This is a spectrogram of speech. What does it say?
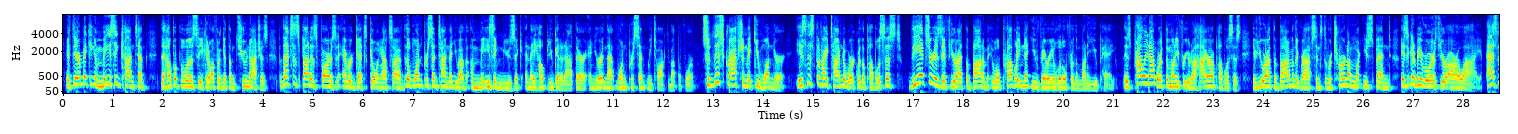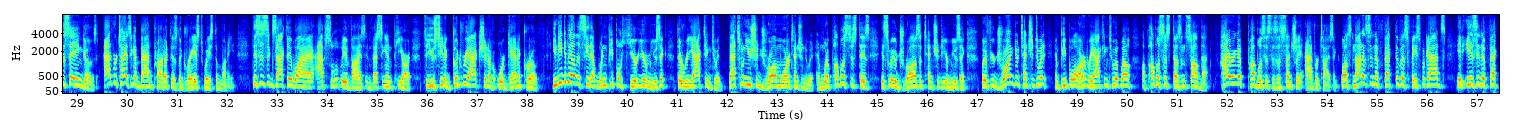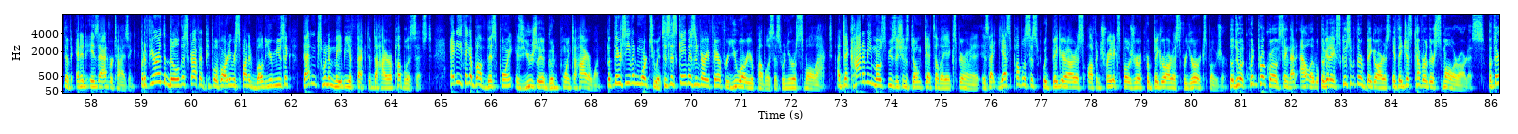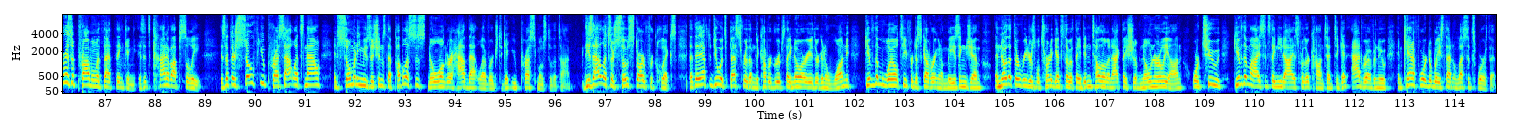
If they are making amazing content, the help of publicity can often get them two notches, but that's about as far as it ever gets going outside of the 1% time that you have amazing music and they help you get it out there and you're in that 1% we talked about before. So this graph should make you wonder, is this the right time to work with a publicist? The answer is if you're at the bottom, it will probably net you very little for the money you pay. It's probably not worth the money for you to hire a publicist if you are at the bottom of the graph since the return on what you spend isn't going to be worth your ROI. As the saying goes, advertising a bad product is the greatest waste of money. This is exactly why I absolutely advise investing in PR till you've seen a good reaction of organic growth. You need to be able to see that when people hear your music, they're reacting to it. That's when you should draw more attention to it. And what a publicist is, is somebody who draws attention to your music. But if you're drawing attention to it and people aren't reacting to it well, a publicist doesn't solve that. Hiring a publicist is essentially advertising. While it's not as ineffective as Facebook ads, it is ineffective and it is advertising. But if you're in the middle of this graph and people have already responded well to your music, that's when it may be effective to hire a publicist. Anything above this point is usually a good point to hire one. But there's even more to it, since this game isn't very fair for you or your publicist when you're a small act. A dichotomy most musicians don't get till they experiment it is that yes, publicists with bigger artists often trade exposure for bigger artists for your exposure. They'll do a quid pro quo saying that outlet they'll get an exclusive with their big artists if they just cover their smaller artists. But there is a problem with that thinking, is it's kind of obsolete is that there's so few press outlets now and so many musicians that publicists no longer have that leverage to get you press most of the time. These outlets are so starved for clicks that they have to do what's best for them to cover groups they know are either going to one, give them loyalty for discovering an amazing gem, and know that their readers will turn against them if they didn't tell them an act they should have known early on, or two, give them eyes since they need eyes for their content to get ad revenue and can't afford to waste that unless it's worth it.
